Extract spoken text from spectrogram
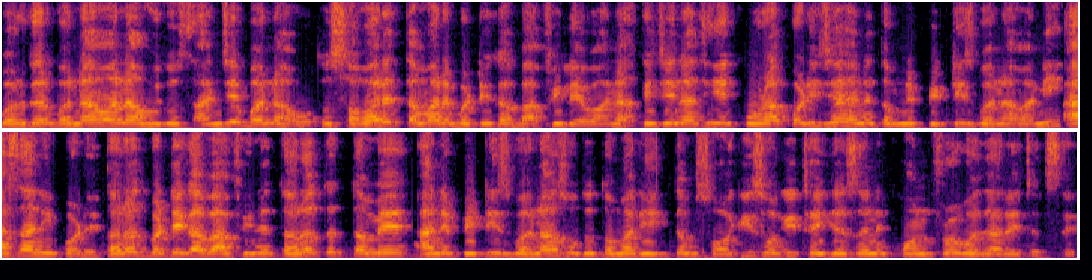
બર્ગર બનાવવાના હોય, તો સાંજે બનાવો, તો સવારે તમારે બટેકા બાફી લેવાના, કે જેનાથી એ કોરા પડી જાય અને તમને પેટીસ બનાવવાની આસાની પડે. તરત બટેકા બાફીને તરત જ તમે આને પેટીસ બનાવશો, તો તમારી એકદમ સોગી સોગી થઈ જશે અને કોર્નફ્લોર વધારે જશે.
